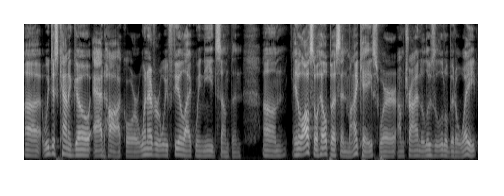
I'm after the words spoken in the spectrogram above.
uh, we just kind of go ad hoc or whenever we feel like we need something. Um, it'll also help us in my case where I'm trying to lose a little bit of weight.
